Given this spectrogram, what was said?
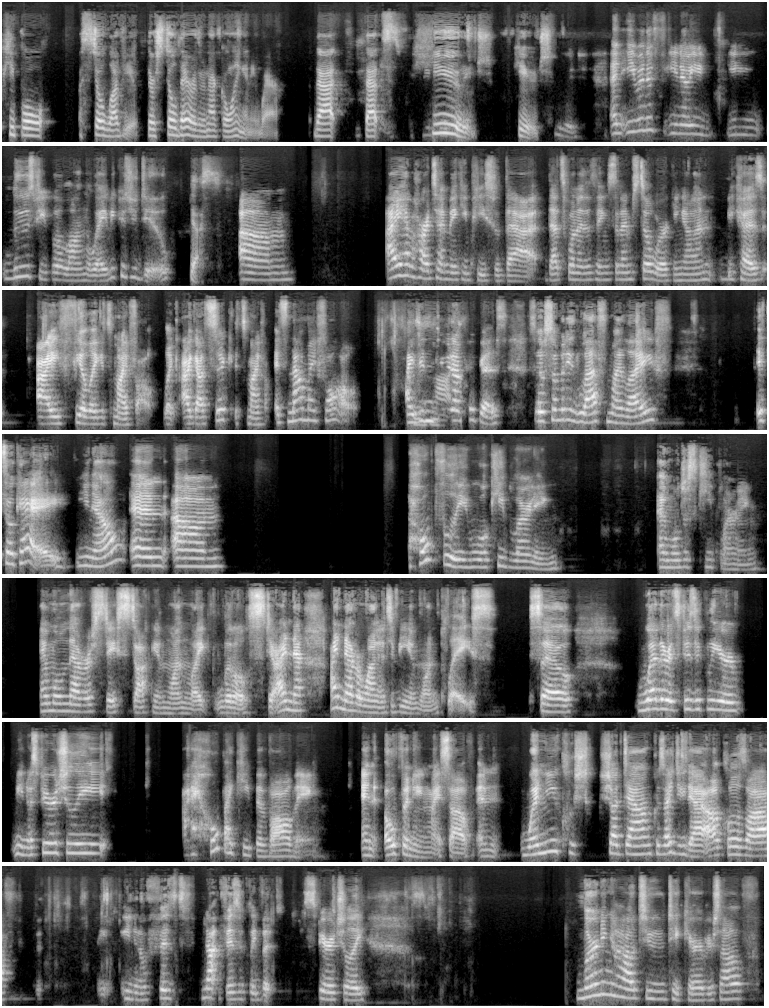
people still love you. They're still there. They're not going anywhere. That that's huge, huge. Huge. And even if you know you you lose people along the way because you do. Yes. Um I have a hard time making peace with that. That's one of the things that I'm still working on because I feel like it's my fault. Like I got sick, it's my fault. It's not my fault. I didn't do it on purpose. So if somebody left my life, it's okay, you know? And um hopefully we'll keep learning and we'll just keep learning and we'll never stay stuck in one like little stair. I ne- I never wanted to be in one place. So whether it's physically or you know spiritually, I hope I keep evolving and opening myself. And when you cl- shut down, because I do that, I'll close off. You know, phys- not physically, but spiritually. Learning how to take care of yourself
